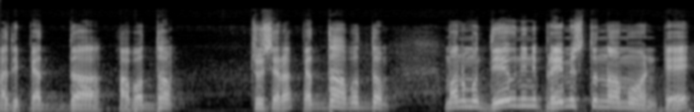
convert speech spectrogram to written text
అది పెద్ద అబద్ధం. చూసారా పెద్ద అబద్ధం. మనము దేవునిని ప్రేమిస్తున్నాము అంటే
